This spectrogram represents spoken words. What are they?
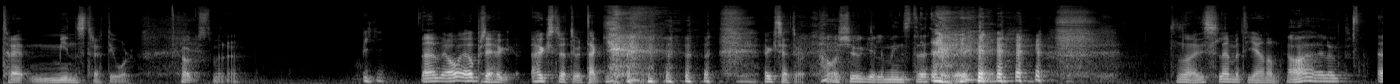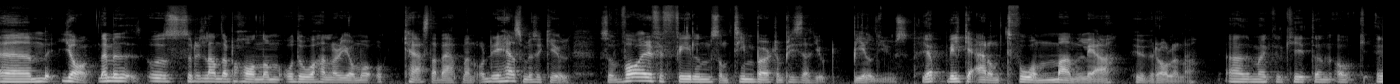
tre, minst 30 år. Högst menar du? Nej, ja, jag precis, hög, högst 30 år, tack. högst 30 år. Han var 20 eller minst 30. Så det är slemmet i hjärnan. ja, det är lugnt. Ehm, ja, nej men, och så det landar på honom och då handlar det ju om att, att casta Batman. Och det är det här som är så kul. Så vad är det för film som Tim Burton precis har gjort? Beetlejuice. Japp. Vilka är de två manliga huvudrollerna? Ja, det är Michael Keaton och... Eh...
